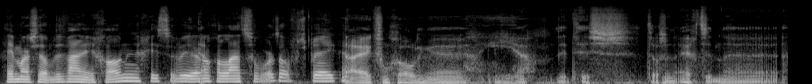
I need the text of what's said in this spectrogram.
hey Marcel, we waren in Groningen gisteren. Wil je er nog een laatste woord over spreken? Nou, ik vond Groningen, eh, ja, dit is, het was een, echt een, eh,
